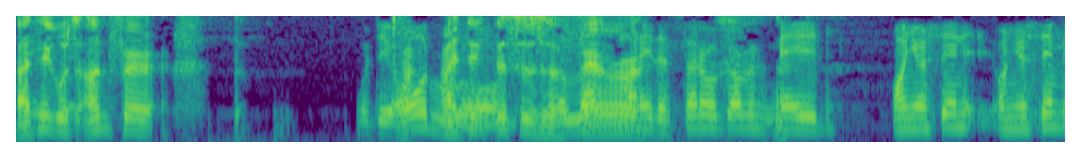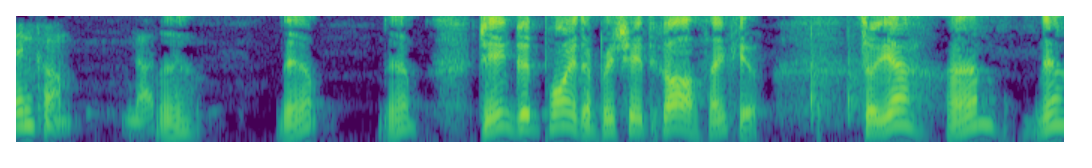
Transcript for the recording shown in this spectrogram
I think it was unfair. With the old rule, I think this is a the fairer... less money the federal government made on your same on your same income. That's... Yeah, yeah, yeah. Gene, good point. I appreciate the call. Thank you. So yeah, um, yeah,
